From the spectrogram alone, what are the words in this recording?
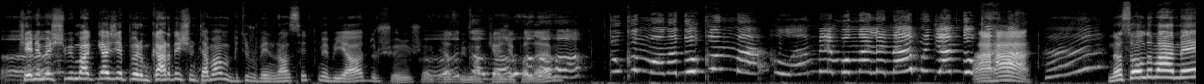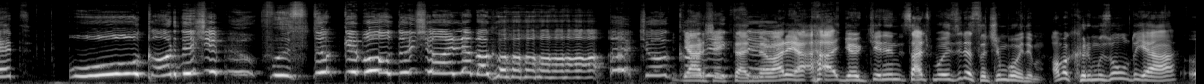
Aa, Kendime şu bir makyaj yapıyorum kardeşim tamam mı? Bir dur beni rahatsız etme bir ya. Dur şöyle şöyle biraz aa, bir makyaj yapalım. Dokunma Aha. Ha? Nasıl oldum Ahmet? Oo kardeşim fıstık gibi oldu şöyle bak. Çok komiksin. Gerçekten de var ya Gökçe'nin saç boyasıyla saçım boyadım. Ama kırmızı oldu ya. Oo,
